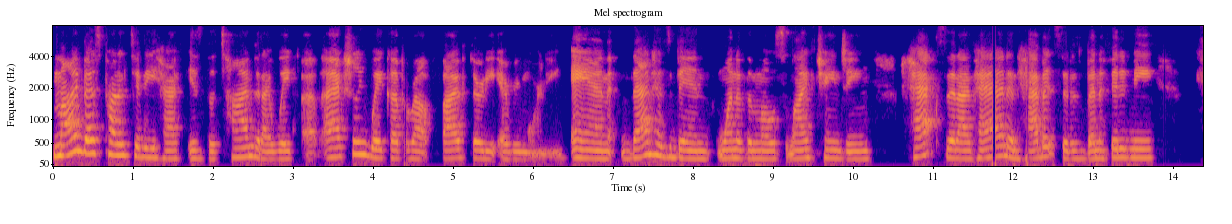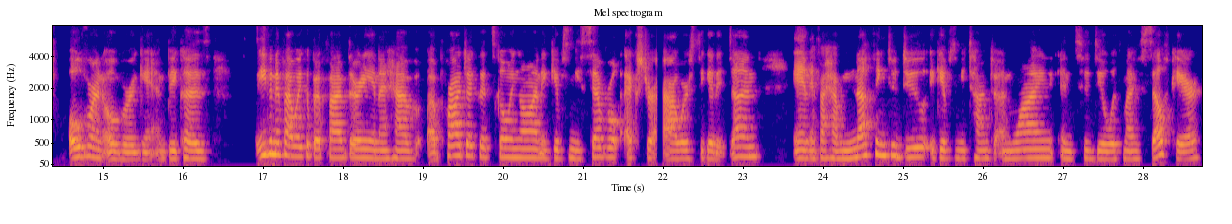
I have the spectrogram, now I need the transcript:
my best productivity hack is the time that I wake up. I actually wake up about 5:30 every morning, and that has been one of the most life-changing hacks that I've had and habits that has benefited me over and over again because even if I wake up at 5:30 and I have a project that's going on, it gives me several extra hours to get it done. And if I have nothing to do, it gives me time to unwind and to deal with my self-care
